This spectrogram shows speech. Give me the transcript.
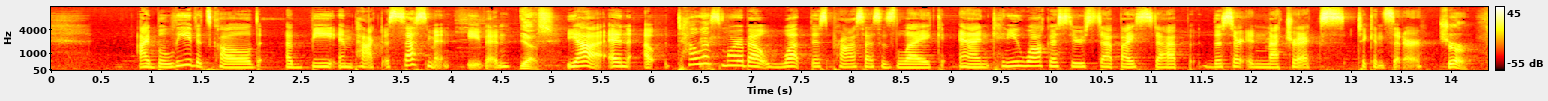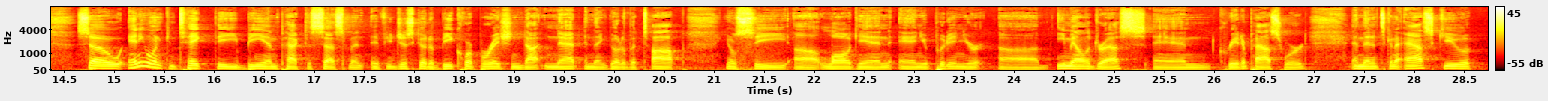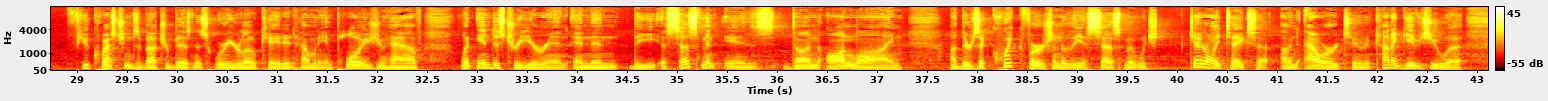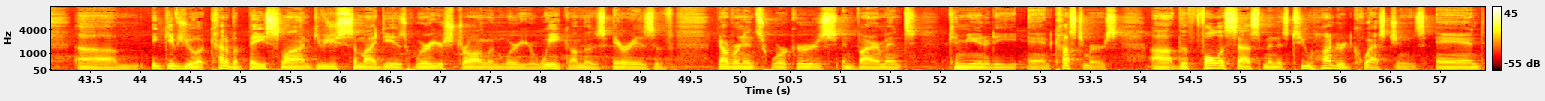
I believe it's called a B impact assessment, even. Yes. Yeah. And uh, tell us more about what this process is like. And can you walk us through step by step the certain metrics to consider? Sure. So anyone can take the B impact assessment. If you just go to bcorporation.net and then go to the top, you'll see uh, log in and you put in your uh, email address and create a password. And then it's going to ask you a few questions about your business, where you're located, how many employees you have, what industry you're in, and then the assessment is done online. Uh, there's a quick version of the assessment, which generally takes a, an hour or two, and it kind of gives you a um, it gives you a kind of a baseline, gives you some ideas where you're strong and where you're weak on those areas of governance, workers, environment, community, and customers. Uh, the full assessment is 200 questions, and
